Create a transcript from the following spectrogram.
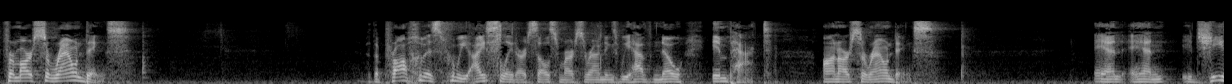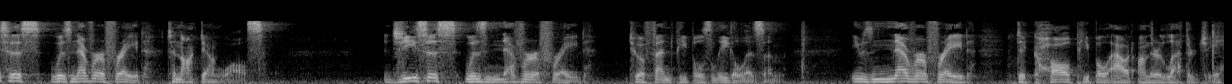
from our surroundings. But the problem is when we isolate ourselves from our surroundings, we have no impact on our surroundings. And, and Jesus was never afraid to knock down walls. Jesus was never afraid to offend people's legalism. He was never afraid to call people out on their lethargy.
